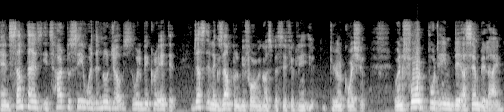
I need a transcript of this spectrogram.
and sometimes it's hard to see where the new jobs will be created. Just an example before we go specifically to your question. When Ford put in the assembly line,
